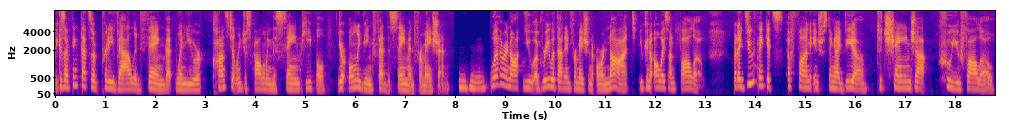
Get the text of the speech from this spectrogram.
Because I think that's a pretty valid thing that when you're constantly just following the same people, you're only being fed the same information. Mm-hmm. Whether or not you agree with that information or not, you can always unfollow. But I do think it's a fun, interesting idea to change up who you follow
